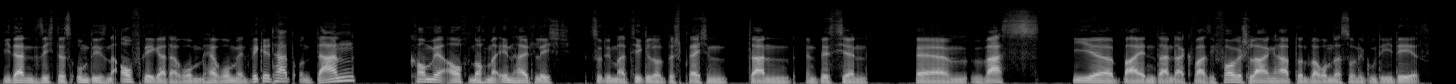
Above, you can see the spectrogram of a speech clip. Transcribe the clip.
wie dann sich das um diesen Aufreger darum herum entwickelt hat. Und dann kommen wir auch nochmal inhaltlich zu dem Artikel und besprechen dann ein bisschen, ähm, was ihr beiden dann da quasi vorgeschlagen habt und warum das so eine gute Idee ist.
